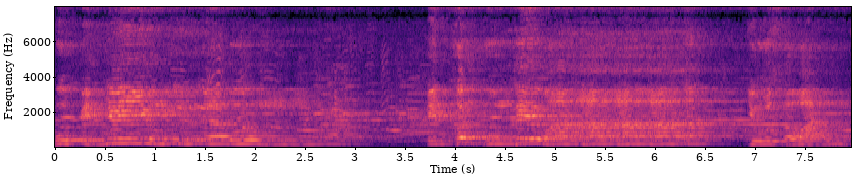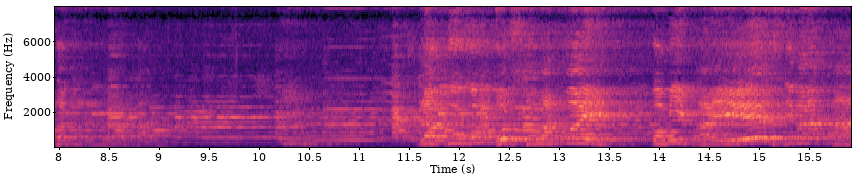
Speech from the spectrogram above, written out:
ผู้เป็นใหญ่ยุ่งเอือบุญเป็นคนคุงเทวา อยู่สวรรค์ทั้งเหนือใต้เราผู้คุ้มกฎสวรรค์ไว้บ่มีไผสิมาพา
